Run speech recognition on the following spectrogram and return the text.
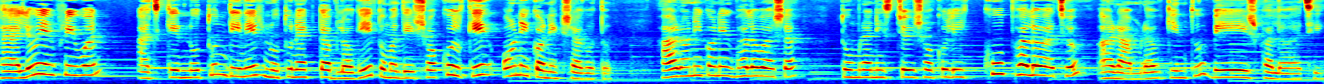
হ্যালো এভরিওয়ান, আজকের নতুন দিনের নতুন একটা ব্লগে তোমাদের সকলকে অনেক অনেক স্বাগত আর অনেক অনেক ভালোবাসা। তোমরা নিশ্চয়ই সকলেই খুব ভালো আছো আর আমরাও কিন্তু বেশ ভালো আছি।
